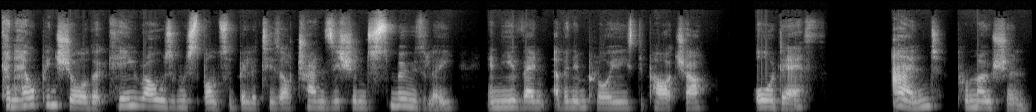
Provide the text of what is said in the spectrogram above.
can help ensure that key roles and responsibilities are transitioned smoothly in the event of an employee's departure or death and promotion.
